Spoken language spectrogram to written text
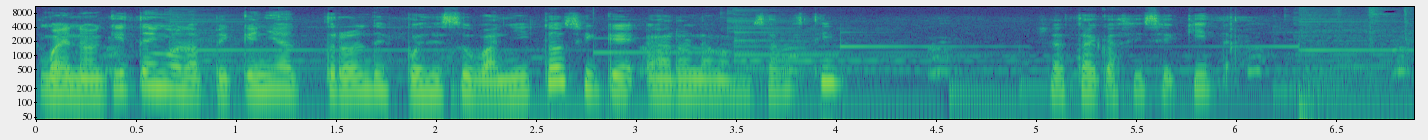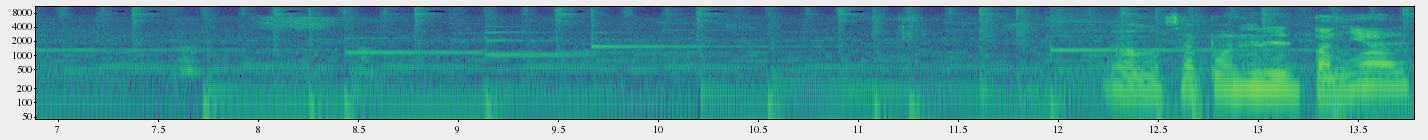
Bueno, aquí tengo la pequeña troll después de su bañito, así que ahora la vamos a vestir. Ya está casi sequita. Vamos a poner el pañal.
